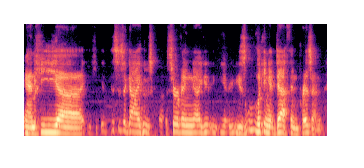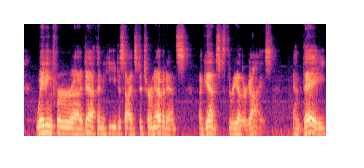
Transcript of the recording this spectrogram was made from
and he, uh, he this is a guy who's serving uh, he, he's looking at death in prison waiting for uh, death and he decides to turn evidence against three other guys. And they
